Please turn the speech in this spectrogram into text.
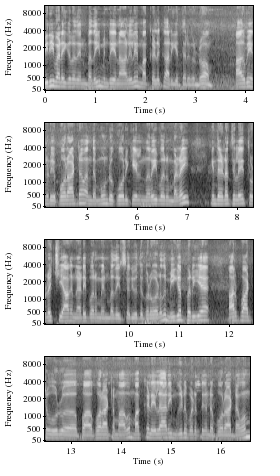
விரிவடைகிறது என்பதையும் இன்றைய நாளிலே மக்களுக்கு அறிய தருகின்றோம். ஆகவே எங்களுடைய போராட்டம் அந்த மூன்று கோரிக்கைகள் நிறைவேறும் வரை இந்த இடத்திலே தொடர்ச்சியாக நடைபெறும் என்பதை தெரிவித்துக் கொள்வது மிகப்பெரிய ஆர்ப்பாட்ட ஒரு போராட்டமாகவும் மக்கள் எல்லாரையும் ஈடுபடுத்துகின்ற போராட்டமும்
